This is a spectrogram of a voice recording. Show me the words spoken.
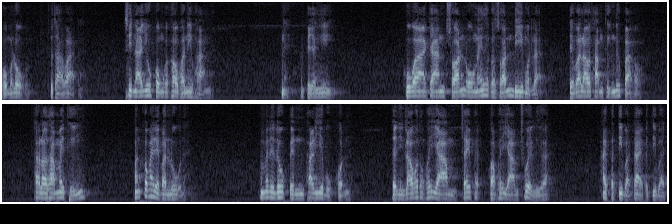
ภูมิโลกสุทาวาสสิ้นอายุผมก็เข้าพระนิพพานนี่มันเป็นอย่างนี้ รูบาอาจารย์สอนองค์ไหนท่านก็สอนดีหมดแหละแต่ว่าเราทำถึงหรือเปล่า ถ้าเราทำไม่ถึง มันก็ไม่ได้บรรลุนะมันไม่ได้รู้เป็นพระริยบุคคล แต่นี่เราก็ต้องพยายามใช้ความพยายามช่วยเหลือ ให้ปฏิบัติได้ปฏิบัติ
